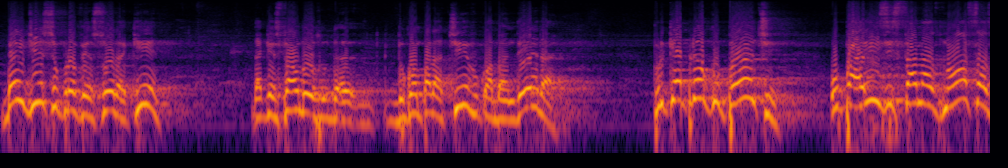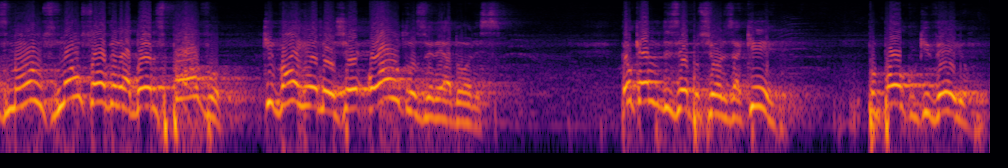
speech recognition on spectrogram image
Bem disse o professor aqui, da questão do, do, comparativo com a bandeira, porque é preocupante, o país está nas nossas mãos, não só vereadores, povo, que vai reeleger outros vereadores. Eu quero dizer para os senhores aqui, por pouco que veio,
